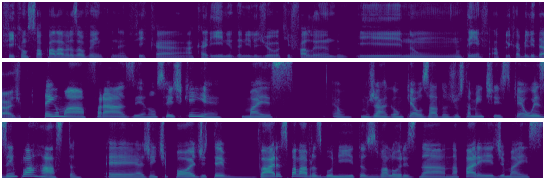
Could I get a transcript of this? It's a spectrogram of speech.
ficam só palavras ao vento, né? Fica a Karine e o Danilo Diogo aqui falando e não, não tem aplicabilidade. Tem uma frase, eu não sei de quem é, mas é um jargão que é usado justamente isso, que é o exemplo arrasta. É, a gente pode ter várias palavras bonitas, os valores na, na parede, mas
